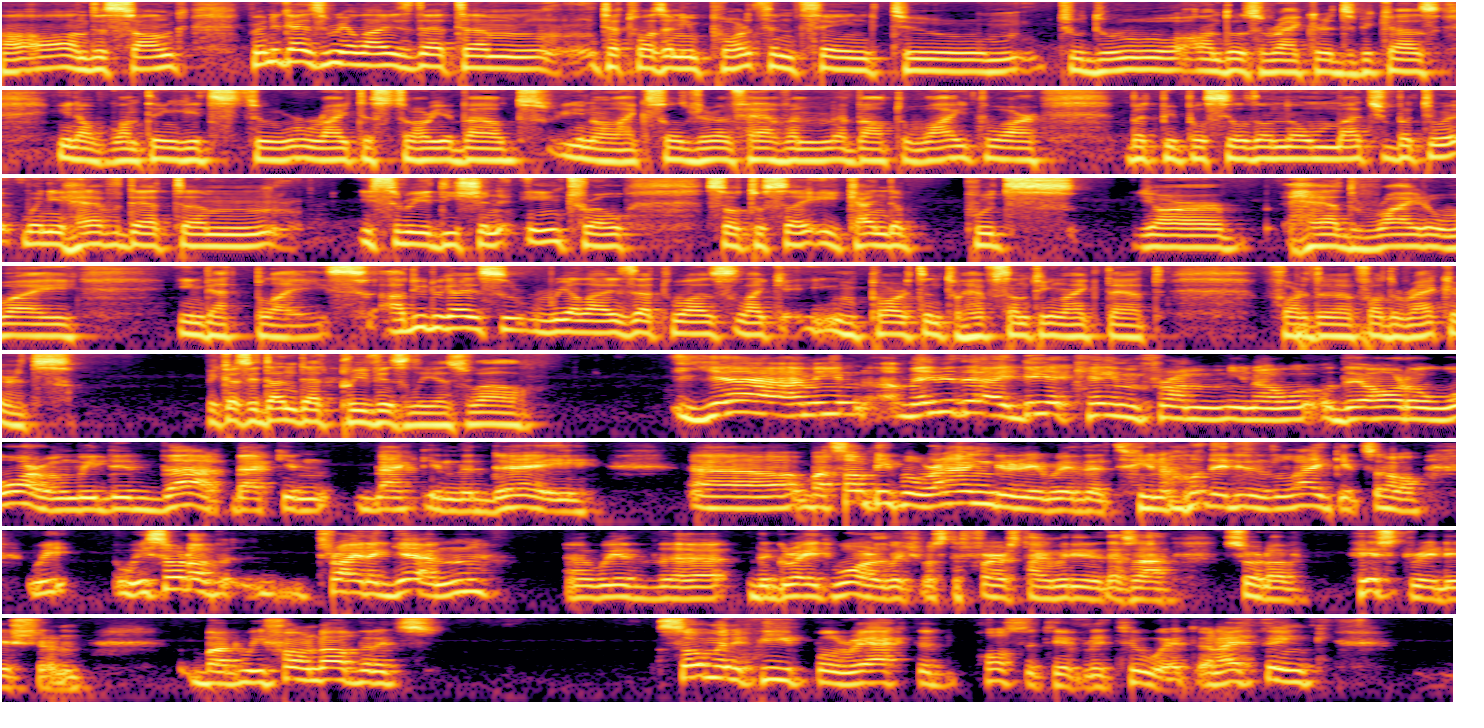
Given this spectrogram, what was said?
uh, on the song. When you guys realized that um, that was an important thing to to do on those records because you know one thing is to write a story about you know like soldier of heaven about the white war but people still don't know much. But when you have that um, history edition intro so to say it kind of puts your head right away in that place. How did you guys realize that was like important to have something like that for the for the records? Because you done that previously as well. Yeah, I mean, maybe the idea came from you know the Art of War when we did that back in back in the day. Uh, but some people were angry with it. You know, they didn't like it. So we we sort of tried again uh, with uh, the Great War, which was the first time we did it as a sort of history edition but we found out that it's so many people reacted positively to it, and I think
